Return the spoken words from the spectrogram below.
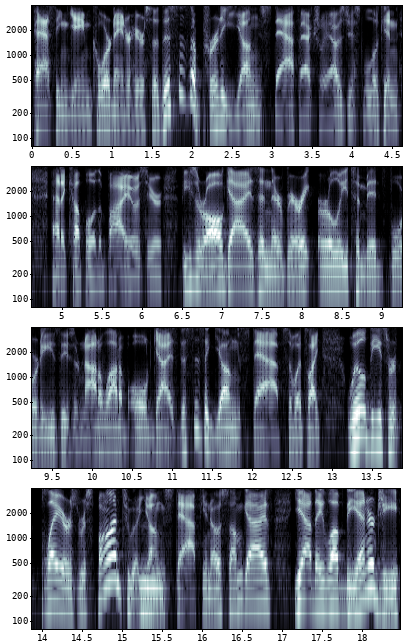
passing game coordinator here. So this is a pretty young staff, actually. I was just looking at a couple of the bios here. These are all guys in their very early to mid 40s. These are not a lot of old guys. This is a young staff. So it's like, will these re- players respond to a young Mm. staff? You know, some guys, yeah, they love the energy,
